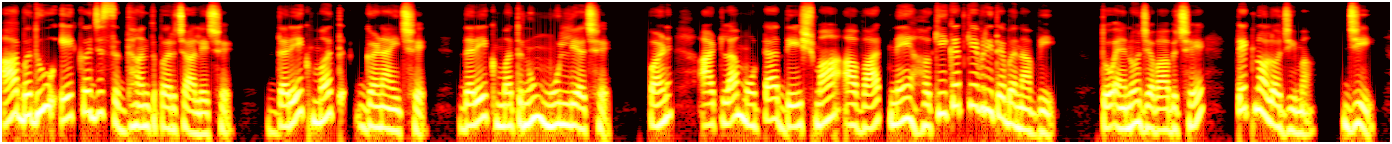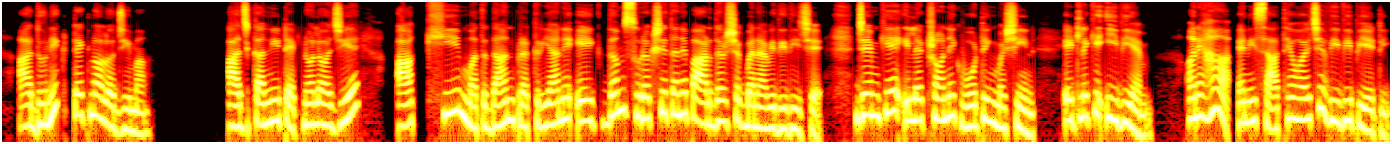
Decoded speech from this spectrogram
આ બધું એક જ સિદ્ધાંત પર ચાલે છે. દરેક મત ગણાય છે. દરેક મતનું મૂલ્ય છે. પણ આટલા મોટા દેશમાં આ વાતને હકીકત કેવી રીતે બનાવવી? તો એનો જવાબ છે ટેકનોલોજીમાં. જી, આધુનિક ટેકનોલોજીમાં. આજકાલની ટેકનોલોજીએ આખી મતદાન પ્રક્રિયાને એકદમ સુરક્ષિત અને પારદર્શક બનાવી દીધી છે. જેમ કે ઇલેક્ટ્રોનિક વોટિંગ મશીન, એટલે કે ઈવીએમ અને હા, એની સાથે હોય છે વીવીપીએટી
